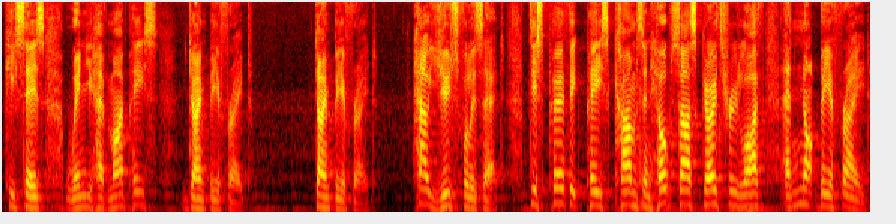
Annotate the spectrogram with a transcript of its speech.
He says, When you have my peace, don't be afraid. Don't be afraid. How useful is that? This perfect peace comes and helps us go through life and not be afraid.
